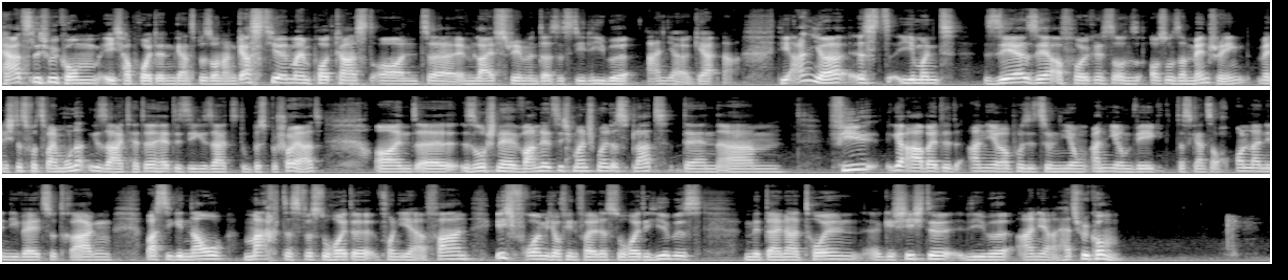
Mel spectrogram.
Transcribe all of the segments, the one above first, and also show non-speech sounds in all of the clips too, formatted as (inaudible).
Herzlich willkommen. Ich habe heute einen ganz besonderen Gast hier in meinem Podcast und äh, im Livestream und das ist die liebe Anja Gärtner. Die Anja ist jemand sehr, sehr erfolgreich aus, aus unserem Mentoring. Wenn ich das vor zwei Monaten gesagt hätte, hätte sie gesagt, du bist bescheuert. Und äh, so schnell wandelt sich manchmal das Blatt, denn ähm, viel gearbeitet an ihrer Positionierung, an ihrem Weg, das Ganze auch online in die Welt zu tragen. Was sie genau macht, das wirst du heute von ihr erfahren. Ich freue mich auf jeden Fall, dass du heute hier bist mit deiner tollen äh, Geschichte, liebe Anja. Herzlich willkommen.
